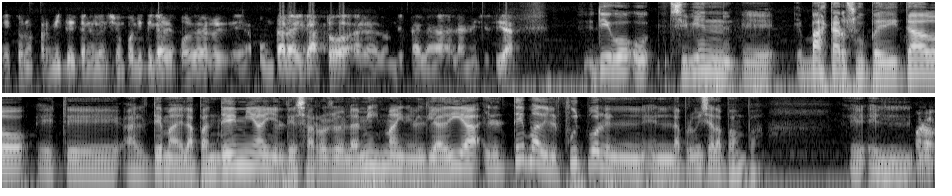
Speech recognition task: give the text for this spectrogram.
esto nos permite tener la decisión política de poder eh, apuntar al gasto a donde está la necesidad. Diego, si bien eh, va a estar supeditado este, al tema de la pandemia y el desarrollo de la misma y en el día a día, el tema del fútbol en, la provincia de La Pampa. Eh, bueno,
